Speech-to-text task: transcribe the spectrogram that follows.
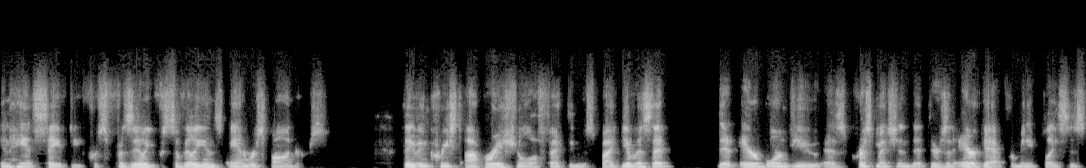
enhanced safety for civilians and responders. They've increased operational effectiveness by giving us that, that airborne view, as Chris mentioned, that there's an air gap for many places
